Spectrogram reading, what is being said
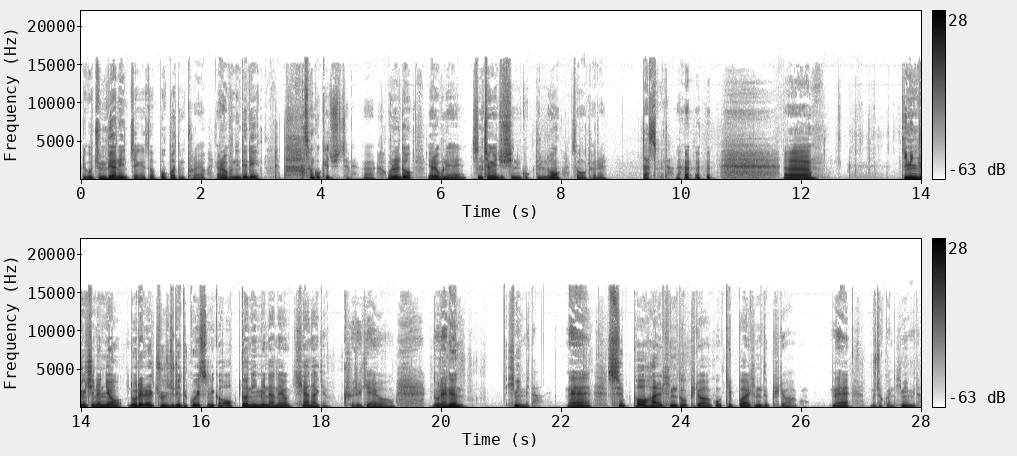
그리고 준비하는 입장에서 복 받은 프로예요. 여러분들이 다 선곡해 주시잖아요. 어, 오늘도 여러분의 신청해 주신 곡들로 선곡표를 짰습니다. 어, 김인중 씨는요, 노래를 줄줄이 듣고 있으니까 없던 힘이 나네요. 희한하게요. 그러게요. 노래는 힘입니다. 네. 슬퍼할 힘도 필요하고, 기뻐할 힘도 필요하고. 네. 무조건 힘입니다.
